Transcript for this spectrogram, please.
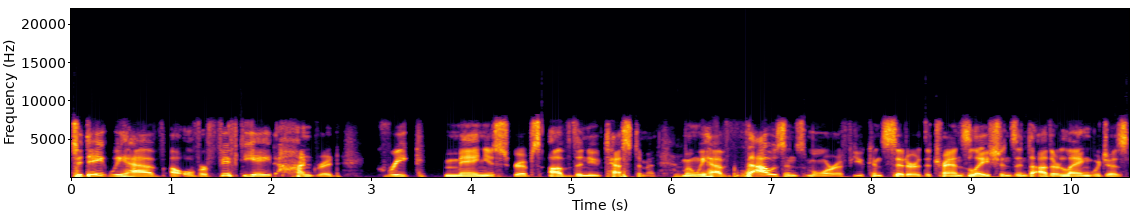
To date, we have uh, over 5,800 Greek manuscripts of the New Testament. I mean, we have thousands more if you consider the translations into other languages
